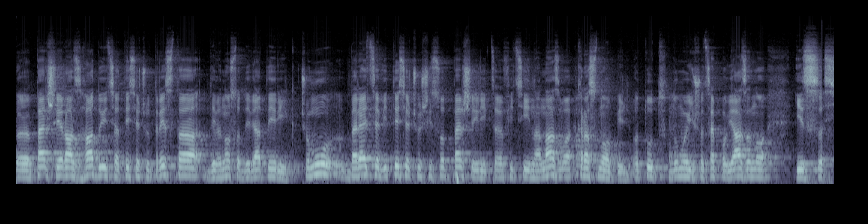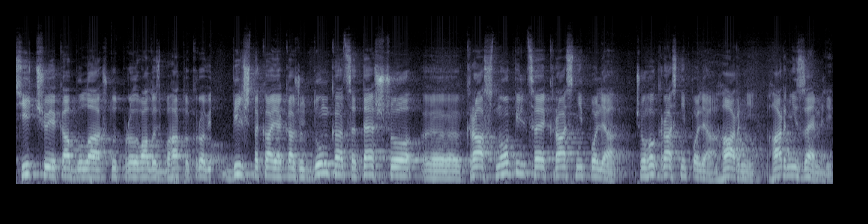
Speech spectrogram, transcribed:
е, перший раз згадується 1399 рік. Чому береться від 1601 рік? Це офіційна назва Краснопіль. Отут думаю, що це пов'язано із січчю, яка була тут проливалось багато крові. Більш така, як кажуть, думка це те, що е, Краснопіль це красні поля. Чого красні поля? Гарні, гарні землі.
